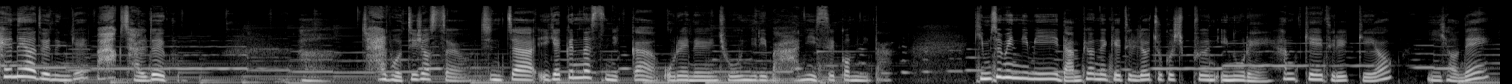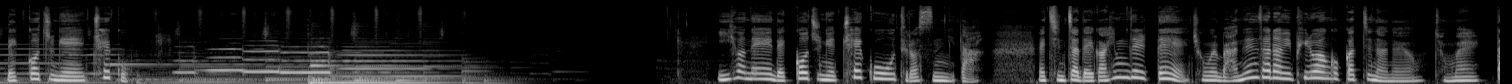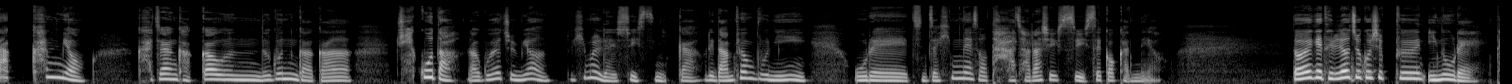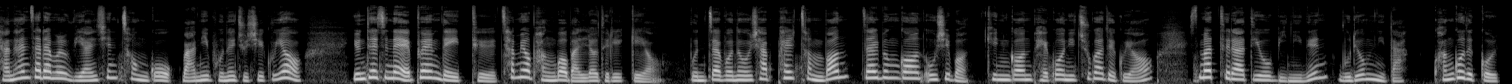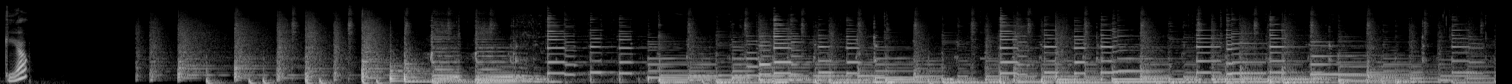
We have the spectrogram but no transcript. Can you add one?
해내야 되는 게 막 잘 되고 아, 잘 버티셨어요. 진짜 이게 끝났으니까 올해는 좋은 일이 많이 있을 겁니다. 김수민 님이 남편에게 들려주고 싶은 이 노래 함께 들을게요. 이현의 내거 중에 최고. 이현의 내거 중에 최고 들었습니다. 진짜 내가 힘들 때 정말 많은 사람이 필요한 것 같진 않아요. 정말 딱 한 명, 가장 가까운 누군가가 최고다라고 해주면 힘을 낼 수 있으니까 우리 남편분이 올해 진짜 힘내서 다 잘하실 수 있을 것 같네요. 너에게 들려주고 싶은 이 노래, 단 한 사람을 위한 신청곡 많이 보내주시고요. 윤태진의 FM데이트 참여 방법 알려드릴게요. 문자번호 샵 8000번, 짧은 건 50원, 긴 건 100원이 추가되고요. 스마트 라디오 미니는 무료입니다. 광고 듣고 올게요.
